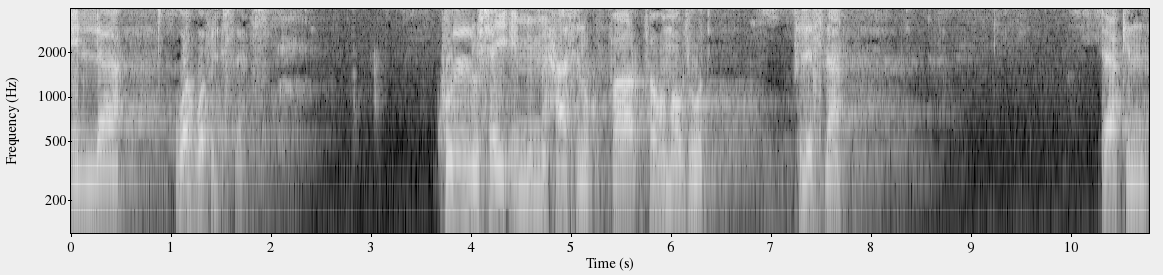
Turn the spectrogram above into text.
إلا وهو في الإسلام. كل شيء من محاسن الكفار فهو موجود في الإسلام. لكن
